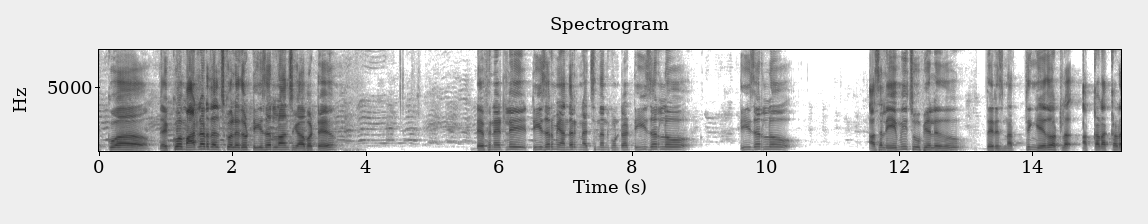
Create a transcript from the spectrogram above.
ఎక్కువ ఎక్కువ మాట్లాడదలుచుకోలేదు. టీజర్ లాంచ్ కాబట్టే డెఫినెట్లీ టీజర్ మీ అందరికి నచ్చింది అనుకుంటా. టీజర్లో టీజర్లో అసలు ఏమీ చూపించలేదు దెర్ ఇస్ నథింగ్ ఏదో అట్లా అక్కడక్కడ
